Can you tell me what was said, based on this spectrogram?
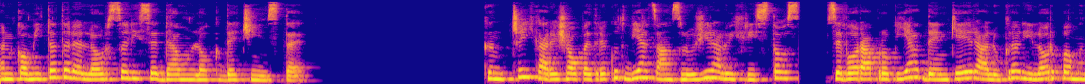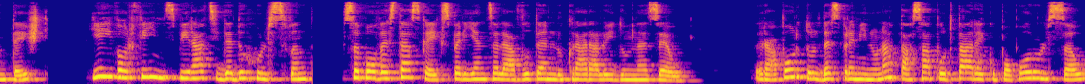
În comitetele lor să li se dea un loc de cinste. Când cei care și-au petrecut viața în slujirea lui Hristos se vor apropia de încheierea lucrărilor pământești, ei vor fi inspirați de Duhul Sfânt să povestească experiențele avute în lucrarea lui Dumnezeu. Raportul despre minunata sa purtare cu poporul său,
